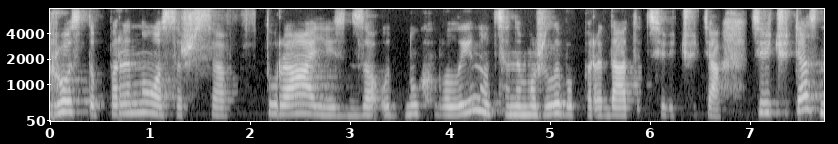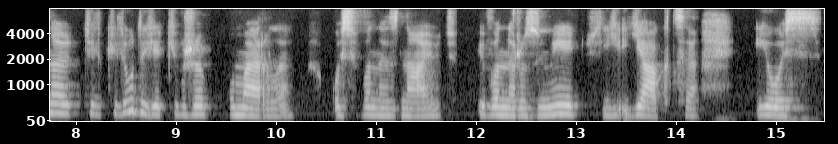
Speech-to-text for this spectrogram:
просто переносишся в ту реальність за одну хвилину, це неможливо передати ці відчуття. Ці відчуття знають тільки люди, які вже померли. Ось вони знають, і вони розуміють, як це. І ось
